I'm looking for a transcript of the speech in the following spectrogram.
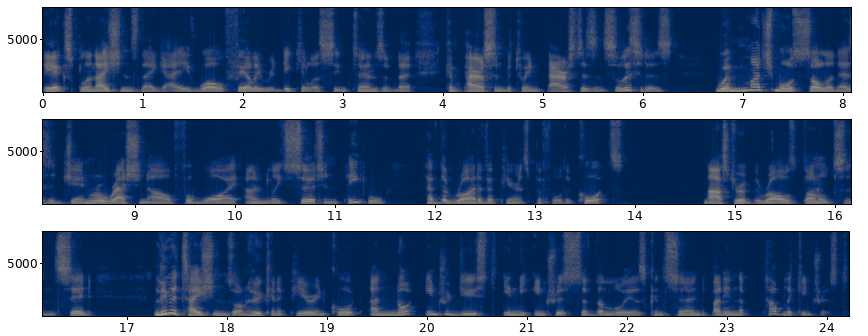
The explanations they gave, while fairly ridiculous in terms of the comparison between barristers and solicitors, were much more solid as a general rationale for why only certain people have the right of appearance before the courts. Master of the Rolls Donaldson said, Limitations on who can appear in court are not introduced in the interests of the lawyers concerned, but in the public interest.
